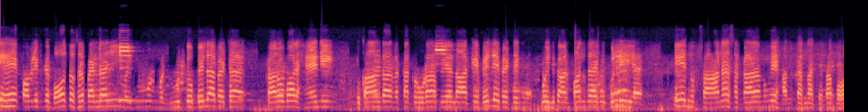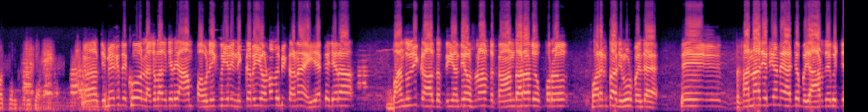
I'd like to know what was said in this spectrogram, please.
ਇਹ ਪਬਲਿਕ ਤੇ ਬਹੁਤ ਅਸਰ ਪੈਂਦਾ ਜੀ। ਮਜ਼ਦੂਰ ਮਜ਼ਦੂਰ ਤੋਂ ਵਿਹਲਾ ਬੈਠਾ ਹੈ ਕਾਰੋਬਾਰ ਹੈ ਨਹੀਂ। ਦੁਕਾਨਦਾਰ ਲੱਖਾਂ ਕਰੋੜਾਂ ਰੁਪਏ ਲਾ ਕੇ ਵਿਹਲੇ ਬੈਠੇ ਨੇ। ਕੋਈ ਦੁਕਾਨ ਬੰਦ ਹੈ ਕੋਈ ਖੁੱਲੀ ਹੈ। ਇਹ ਨੁਕਸਾਨ ਹੈ ਸਰਕਾਰਾਂ ਨੂੰ ਇਹ ਹੱਲ ਕਰਨਾ ਚਾਹੀਦਾ ਬਹੁਤ ਜ਼ਰੂਰੀ ਹੈ। ਹਾਂ, ਜਿਵੇਂ ਕਿ ਦੇਖੋ ਅਲੱਗ-ਅਲੱਗ ਜਿਹੜੇ ਆਮ ਪਬਲਿਕ ਵੀ ਜਿਹੜੀ ਨਿਕਲ ਰਹੀ ਹੈ ਉਹਨਾਂ ਦਾ ਵੀ ਕਹਿਣਾ ਹੈ ਕਿ ਜਿਹੜਾ ਬੰਦ ਦੀ ਕਾਲ ਦਿੱਤੀ ਜਾਂਦੀ ਹੈ ਉਸ ਨਾਲ ਦੁਕਾਨਦਾਰਾਂ ਦੇ ਉੱਪਰ ਫ਼ਰਕ ਤਾਂ ਜ਼ਰੂਰ ਪੈਂਦਾ ਹੈ। ਤੇ ਦੁਕਾਨਾਂ ਜਿਹੜੀਆਂ ਨੇ ਅੱਜ ਬਾਜ਼ਾਰ ਦੇ ਵਿੱਚ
